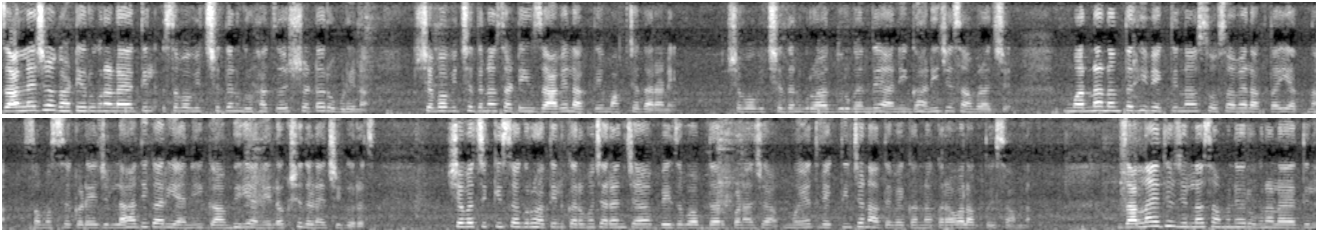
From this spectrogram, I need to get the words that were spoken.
जालन्याच्या घाटी रुग्णालयातील शवविच्छेदन गृहाचं शटर उघडेना. शवविच्छेदनासाठी जावे लागते मागच्या दाराने. शवविच्छेदन गृहात दुर्गंधे आणि घाणीचे साम्राज्य. मरणानंतरही व्यक्तींना सोसाव्या लागता यातना समस्येकडे जिल्हाधिकारी यांनी गांभीर्याने लक्ष देण्याची गरज. शवचिकित्सागृहातील कर्मचाऱ्यांच्या बेजबाबदारपणाच्या मयत व्यक्तींच्या नातेवाईकांना करावा लागतोय सामना. जालना येथील जिल्हा सामान्य रुग्णालयातील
